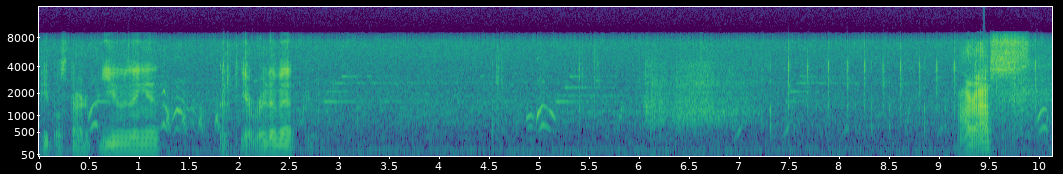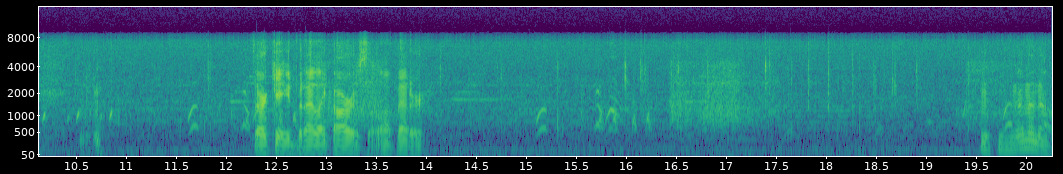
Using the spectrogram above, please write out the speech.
People start abusing it, I have to get rid of it. Aras. It's arcade, but I like Aris a lot better. no, no, no.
